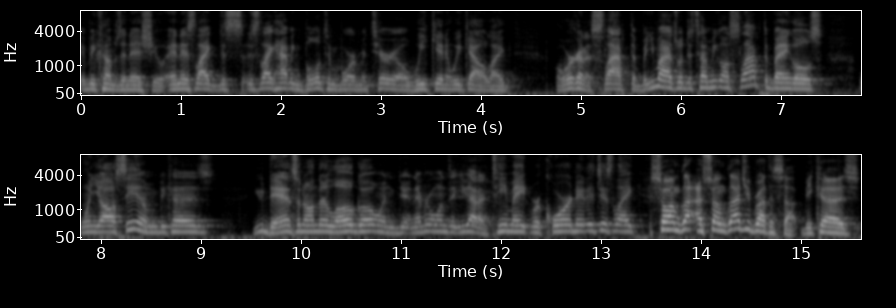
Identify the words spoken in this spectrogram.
it becomes an issue. And it's like this it's like having bulletin board material week in and week out. Like, well, we're gonna slap the but you might as well just tell me you're gonna slap the Bengals when y'all see them because you dancing on their logo and, and everyone's like you got a teammate recording it. It's just like So I'm glad. So I'm glad you brought this up because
